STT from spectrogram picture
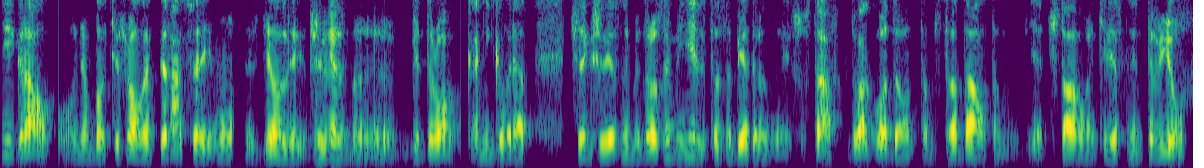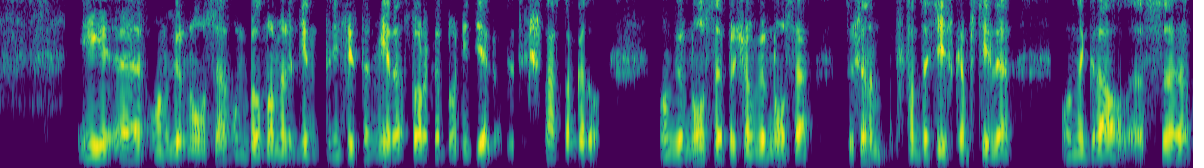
не играл. У него была тяжелая операция, ему сделали железное бедро. Они говорят, человек железное бедро заменили тазобедренный сустав. Два года он там страдал, там, я читал его интересное интервью. И э, он вернулся, он был номер один теннисистом мира 41 неделю в 2016 году. Он вернулся, причем вернулся в совершенно фантастическом стиле. Он играл с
